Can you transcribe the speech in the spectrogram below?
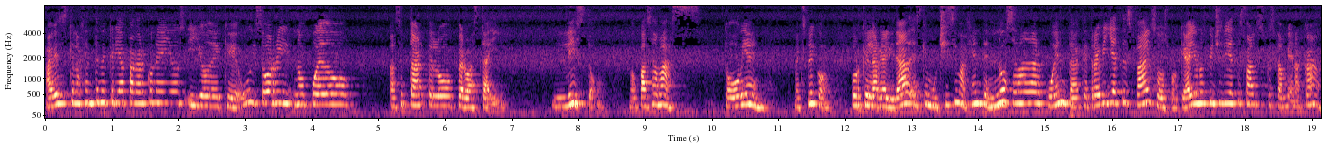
A veces que la gente me quería pagar con ellos y yo de que, uy, sorry, no puedo aceptártelo, pero hasta ahí listo, no pasa más, todo bien, me explico. Porque la realidad es que muchísima gente no se va a dar cuenta que trae billetes falsos, porque hay unos pinches billetes falsos que están bien acá.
